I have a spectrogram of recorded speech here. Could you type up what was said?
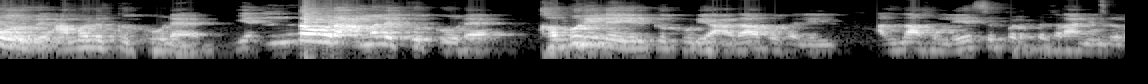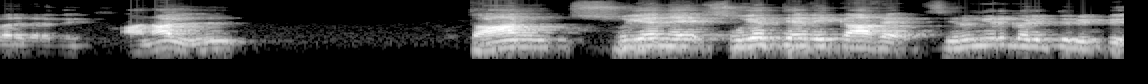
ஒரு அமலுக்கு கூட எந்த ஒரு அமலுக்கு கூட கபூரிலே இருக்கக்கூடிய அதாபுகளில் அல்லாஹ் லேசுப்படுத்துகிறான் என்று வருகிறது. ஆனால் தான் சுயநே சுய தேவைக்காக சிறுநீர் கழித்து விட்டு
